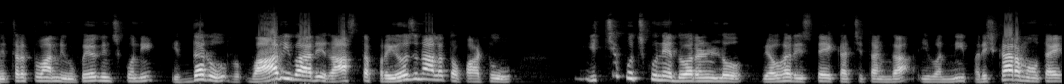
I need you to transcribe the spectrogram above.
మిత్రత్వాన్ని ఉపయోగించుకొని ఇద్దరు వారి వారి రాష్ట్ర ప్రయోజనాలతో పాటు ఇచ్చిపుచ్చుకునే ధోరణిలో వ్యవహరిస్తే ఖచ్చితంగా ఇవన్నీ పరిష్కారం అవుతాయి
